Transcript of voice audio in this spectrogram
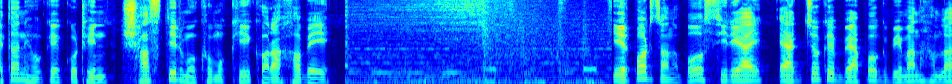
নেতানিহুকে কঠিন শাস্তির মুখোমুখি করা হবে। এরপর জানাব, সিরিয়ায় একযোগে ব্যাপক বিমান হামলা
